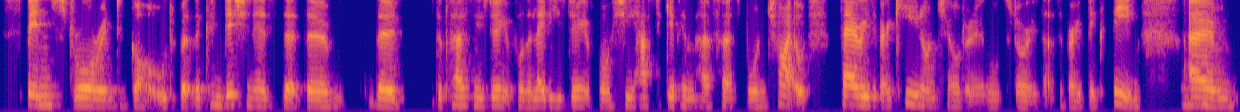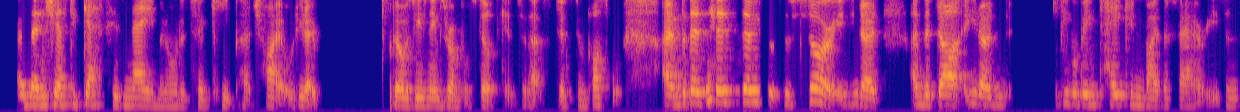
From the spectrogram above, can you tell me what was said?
spin straw into gold but the condition is that the the the person who's doing it for, the lady he's doing it for, she has to give him her firstborn child. Fairies are very keen on children in all stories. That's a very big theme. Mm-hmm. Um, and then she has to guess his name in order to keep her child. You know, but obviously his name's Rumpelstiltskin, so that's just impossible. Um, but there's there's those sorts of stories, you know, and the dark, you know, people being taken by the fairies, and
